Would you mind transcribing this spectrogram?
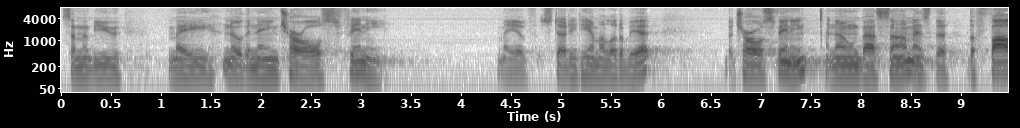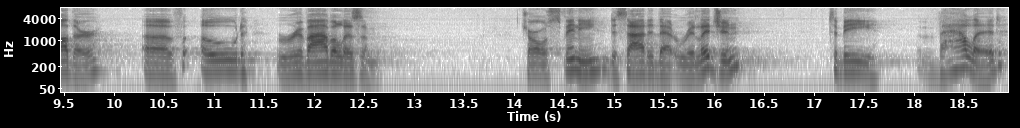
Some of you may know the name Charles Finney, may have studied him a little bit. But Charles Finney, known by some as the, the father of Old Revivalism. Charles Finney decided that religion, to be valid,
